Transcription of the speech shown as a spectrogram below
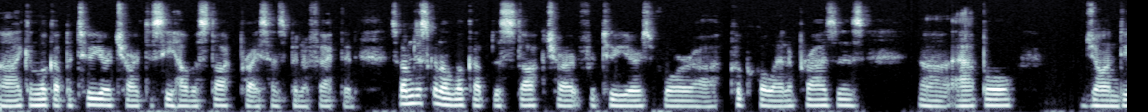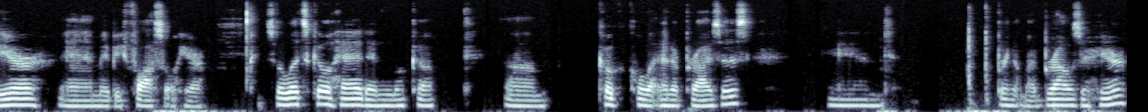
uh, I can look up a two-year chart to see how the stock price has been affected. So I'm just going to look up the stock chart for two years for uh, Coca-Cola Enterprises, uh, Apple, John Deere, and maybe Fossil here. So let's go ahead and look up um, Coca-Cola Enterprises and bring up my browser here.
